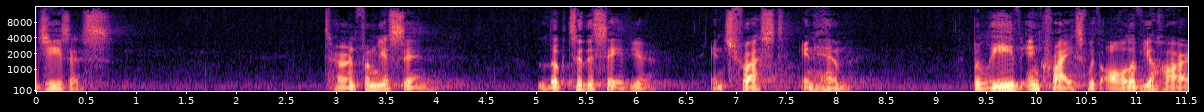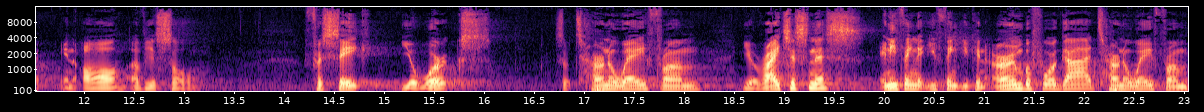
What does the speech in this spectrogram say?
Jesus. Turn from your sin, look to the Savior, and trust in Him. Believe in Christ with all of your heart and all of your soul. Forsake your works, so turn away from your righteousness, anything that you think you can earn before God, turn away from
